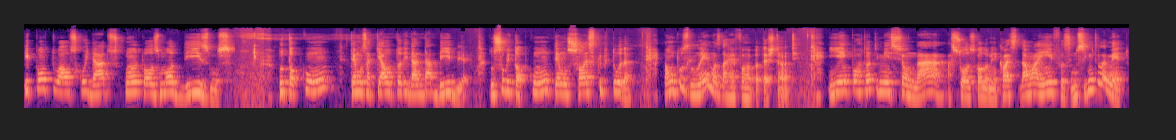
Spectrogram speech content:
e pontuar os cuidados quanto aos modismos. No tópico 1, temos aqui a autoridade da Bíblia. No subtópico 1, temos só a Escritura. É um dos lemas da Reforma Protestante. E é importante mencionar a sua escola dominical, é dar uma ênfase no seguinte elemento.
